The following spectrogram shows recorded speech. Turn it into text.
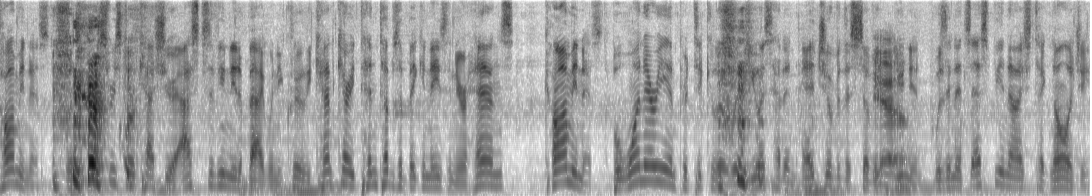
Communist. When the grocery store cashier asks if you need a bag when you clearly can't carry 10 tubs of Baconnaise in your hands, communist. But one area in particular where the US had an edge over the Soviet Yeah. Union was in its espionage technology.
